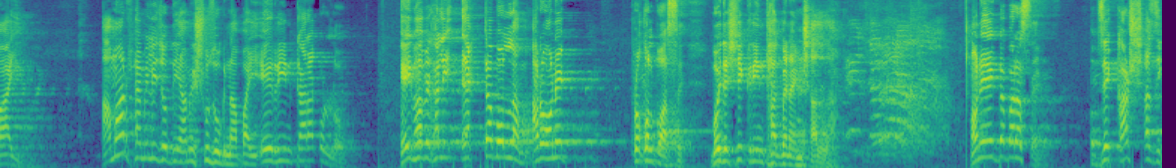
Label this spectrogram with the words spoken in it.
পাই, আমার ফ্যামিলি যদি আমি সুযোগ না পাই, এই ঋণ কারা করল? এইভাবে খালি একটা বললাম, আরও অনেক প্রকল্প আছে। বৈদেশিক ঋণ থাকবে না ইনশাল্লাহ অনেক ব্যাপার আছে। যে কারসাজি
